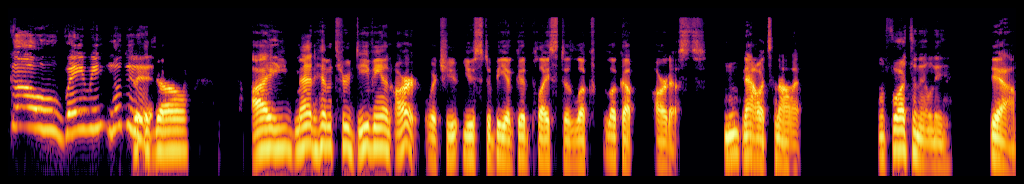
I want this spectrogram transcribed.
go, baby. Look at it. go. I met him through Deviant Art, which used to be a good place to look look up artists. Mhm. Now it's not. Unfortunately, Yeah,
